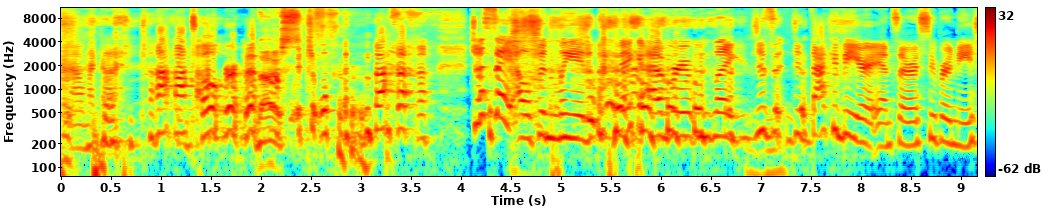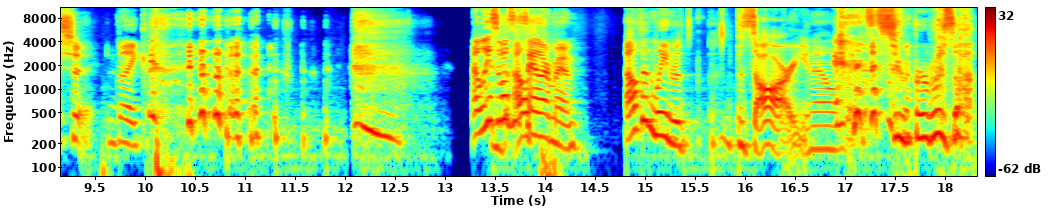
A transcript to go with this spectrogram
Oh my god. I don't remember Nice. which one. just say Elfenlied. Make every like just that could be your answer. Super niche. Like At least it wasn't Elf- Sailor Moon. Elfenlied was bizarre, you know, like super bizarre.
